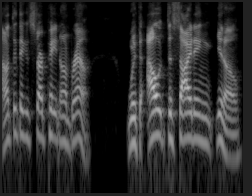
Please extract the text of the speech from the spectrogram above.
I don't think they can start Payton on Brown without deciding, you know,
